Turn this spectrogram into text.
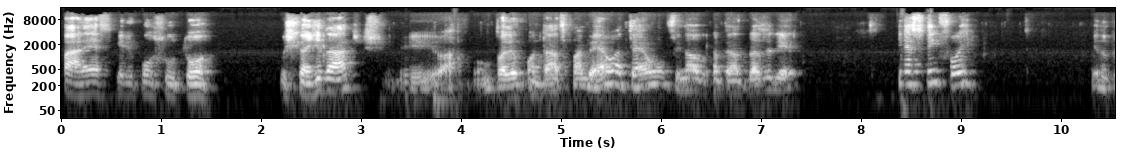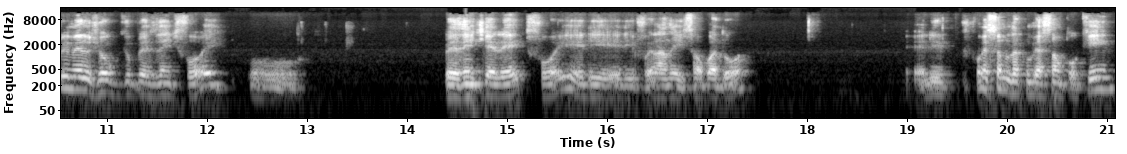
parece que ele consultou os candidatos e ó, vamos fazer o contato com a Bel até o final do Campeonato Brasileiro. E assim foi. E no primeiro jogo que o presidente foi, o presidente eleito foi, ele, ele foi lá em Salvador. Ele começamos a conversar um pouquinho.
